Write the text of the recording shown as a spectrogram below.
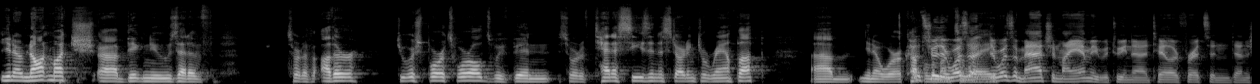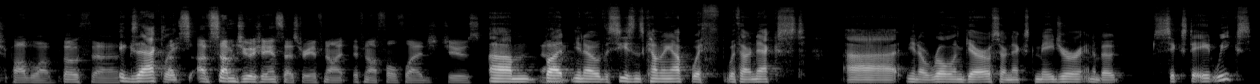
you know, not much uh, big news out of sort of other Jewish sports worlds. We've been sort of tennis season is starting to ramp up. Um, you know, we're a couple. That's true. there was away. a there was a match in Miami between uh, Taylor Fritz and Denis Shapovalov, both uh, exactly of, of, some Jewish ancestry, if not if not full fledged Jews. Um, but um, you know, the season's coming up with with our next, uh, you know, Roland Garros, our next major in about six to eight weeks,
